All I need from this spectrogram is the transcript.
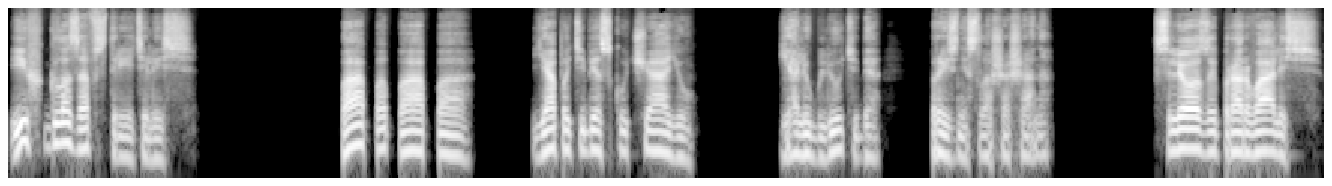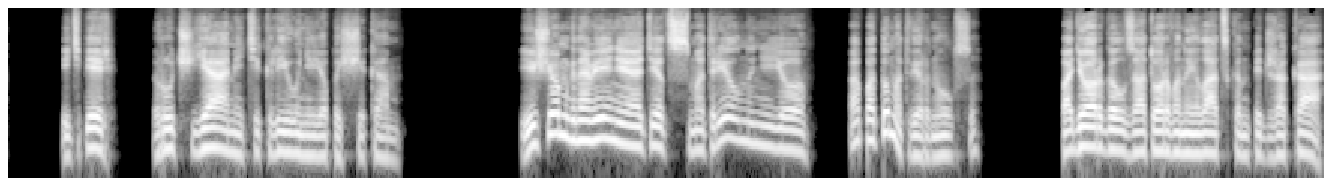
Их глаза встретились. «Папа, папа, я по тебе скучаю. Я люблю тебя», — произнесла Шашана. Слезы прорвались, и теперь ручьями текли у нее по щекам. Еще мгновение отец смотрел на нее, а потом отвернулся. Подергал за оторванный лацкан пиджака,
